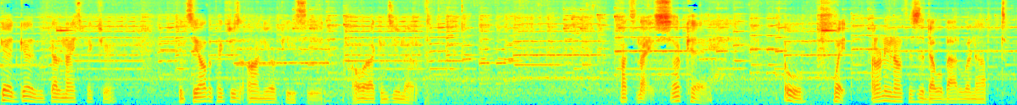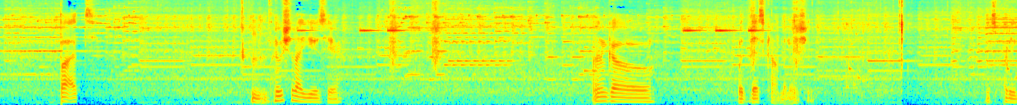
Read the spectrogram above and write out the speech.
Good, good. We've got a nice picture. You can see all the pictures on your PC. Or I can zoom out. That's nice. Okay. Oh, wait. I don't even know if this is a double battle or not. But, hmm, who should I use here? I'm gonna go with this combination. It's pretty,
